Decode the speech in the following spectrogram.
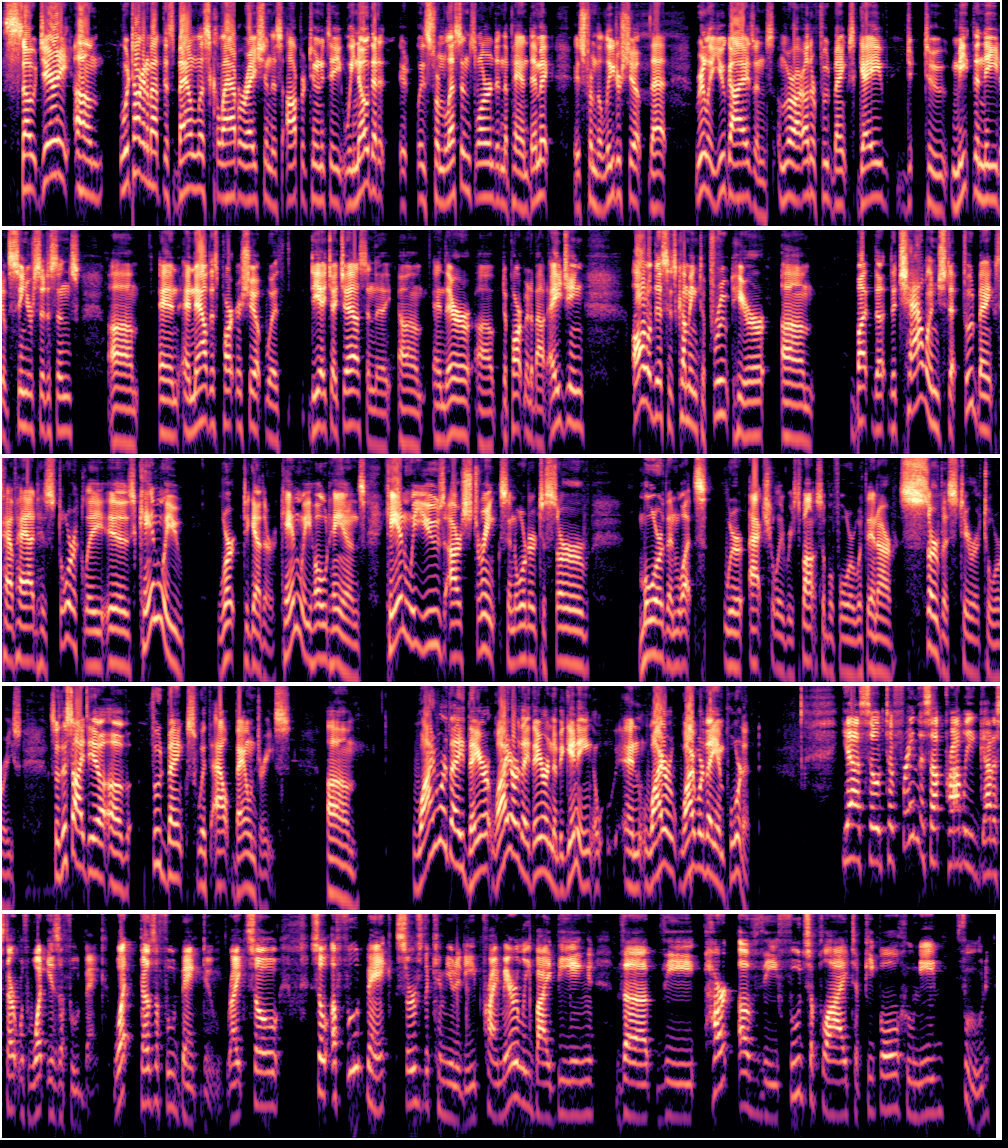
so, Jerry, um, we're talking about this boundless collaboration, this opportunity. We know that it, it was from lessons learned in the pandemic. It's from the leadership that really you guys and some of our other food banks gave d- to meet the need of senior citizens um, and and now this partnership with DHHS and the um, and their uh, Department about Aging, all of this is coming to fruit here. Um, but the the challenge that food banks have had historically is can we work together? Can we hold hands? Can we use our strengths in order to serve more than what's we're actually responsible for within our service territories? So this idea of food banks without boundaries, um, why were they there? Why are they there in the beginning, and why are why were they important? Yeah, so to frame this up, probably got to start with what is a food bank? What does a food bank do, right? So, so a food bank serves the community primarily by being the the part of the food supply to people who need food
